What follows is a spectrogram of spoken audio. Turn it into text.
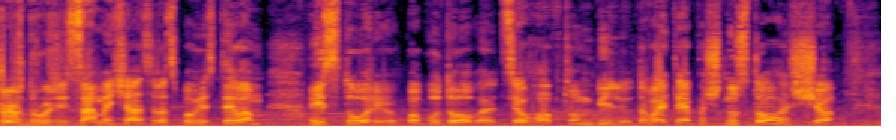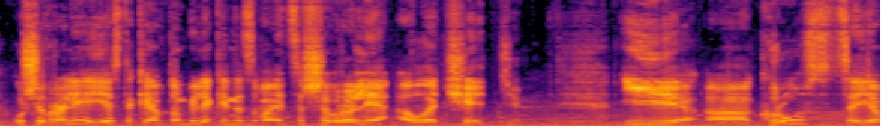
Що ж, друзі, саме час розповісти вам історію побудови цього автомобілю. Давайте я почну з того, що у Chevrolet є такий автомобіль, який називається Chevrolet Lachetti. І Cruze це є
